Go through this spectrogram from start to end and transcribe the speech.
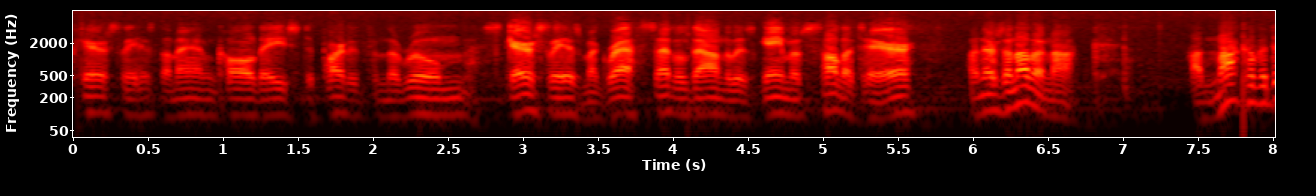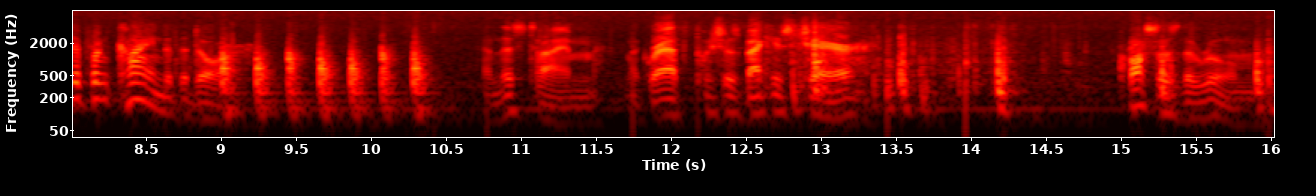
Scarcely has the man called Ace departed from the room, scarcely has McGrath settled down to his game of solitaire, when there's another knock. A knock of a different kind at the door. And this time, McGrath pushes back his chair, crosses the room,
